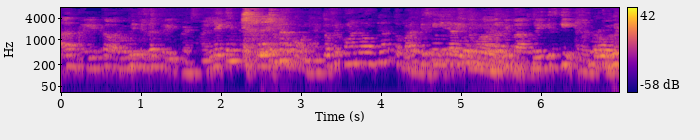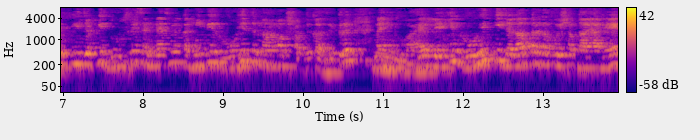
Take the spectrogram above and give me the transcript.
a great Rohit is a great batsman लेकिन ओपनर कौन है? तो फिर कौन है ओपनर तो बात किसकी की जा रही है? तो वहाँ पर भी बात हुई किसकी? रोहित की। जबकि दूसरे सेंटेंस में कहीं भी रोहित नामक शब्द का ज़िक्र नहीं हुआ है। लेकिन रोहित की जगह पर अगर कोई शब्द आया है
